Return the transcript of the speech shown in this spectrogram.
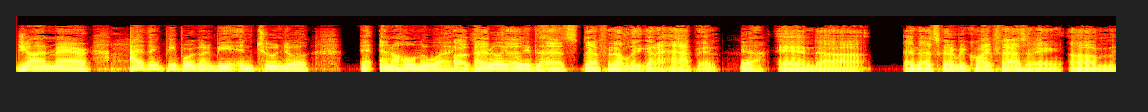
John Mayer. I think people are going to be in tune to a, in a whole new way. Uh, I really that- believe that. That's definitely going to happen. Yeah. And, uh, and that's going to be quite fascinating. Um,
